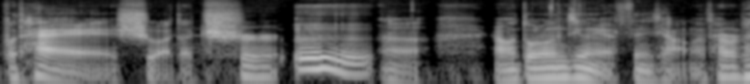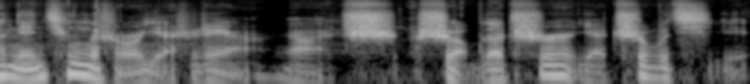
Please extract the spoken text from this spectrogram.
不太舍得吃，嗯。嗯，然后多棱镜也分享了，他说他年轻的时候也是这样啊，吃舍不得吃，也吃不起，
